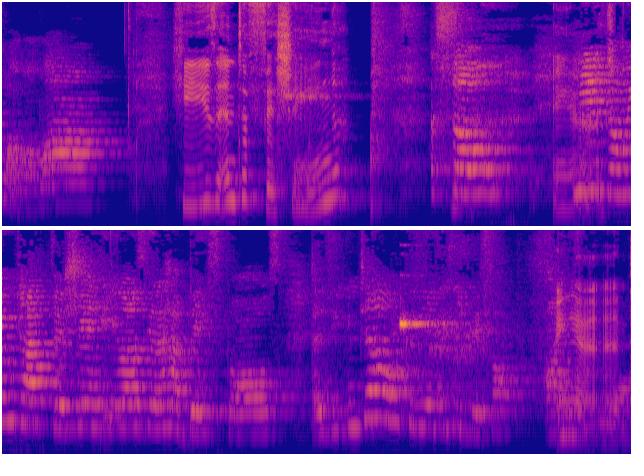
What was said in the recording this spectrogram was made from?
blah, blah. He's into fishing. So, he's And going catfishing. Eli's gonna have baseballs. As you can tell, because he has a baseball and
